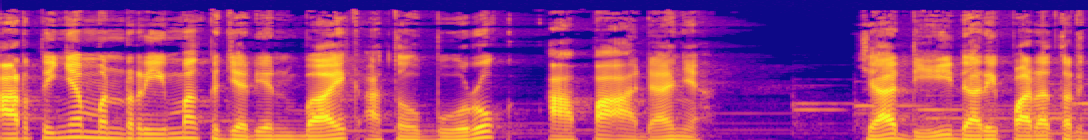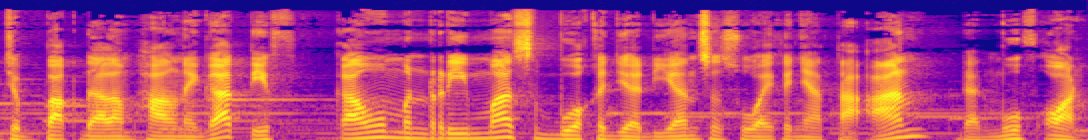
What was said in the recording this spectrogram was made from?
artinya menerima kejadian baik atau buruk apa adanya. Jadi, daripada terjebak dalam hal negatif, kamu menerima sebuah kejadian sesuai kenyataan dan move on.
